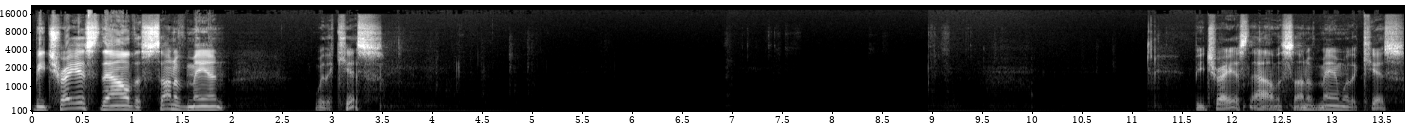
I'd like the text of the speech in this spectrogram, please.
betrayest thou the Son of Man with a kiss? Betrayest thou the Son of Man with a kiss?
